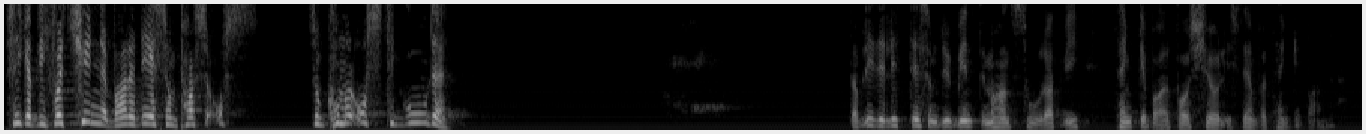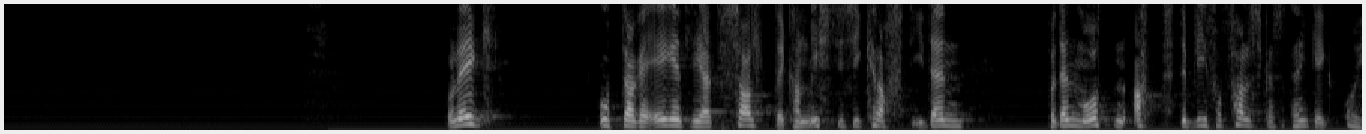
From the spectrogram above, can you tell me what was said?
Slik at vi forkynner bare det som passer oss, som kommer oss til gode. Da blir det litt det som du begynte med, Hans Tore, at vi tenker bare på oss sjøl istedenfor å tenke på andre. Og når jeg oppdager egentlig at saltet kan mistes i kraft i den, på den måten at det blir forfalska, så tenker jeg oi,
